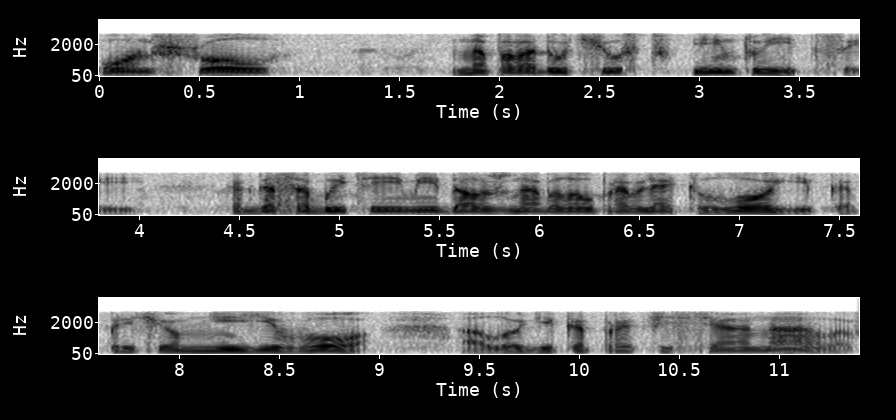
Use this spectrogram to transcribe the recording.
Он шел на поводу чувств и интуиции, когда событиями должна была управлять логика, причем не его, а логика профессионалов.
